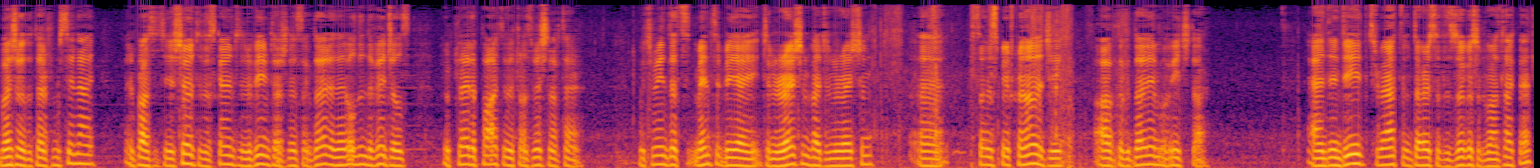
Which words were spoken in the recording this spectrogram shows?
Moshe got the Torah from Sinai, and passed it to Yehoshua, to the Skan, to the Nevi'im, to Ashkenaz and then all the individuals who played a part in the transmission of Torah which means it's meant to be a generation by generation, uh, so to speak, chronology of the Gedolim of each Dor. And indeed, throughout the Dars of the Zugas, it was like that.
